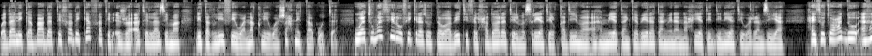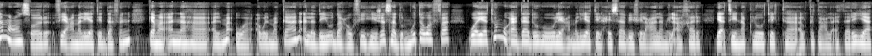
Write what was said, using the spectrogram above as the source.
وذلك بعد اتخاذ كافة الإجراءات اللازمة لتغليف ونقل وشحن التابوت. وتمثل فكرة التوابيت في الحضارة المصرية القديمة أهمية كبيرة من الناحية الدينية والرمزية، حيث تعد أهم عنصر في عملية الدفن كما أنها المأوى أو المكان الذي يوضع فيه جسد المتوفى ويتم إعداده لعملية الحساب في العالم الآخر. يأتي نقل تلك القطع الأثرية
